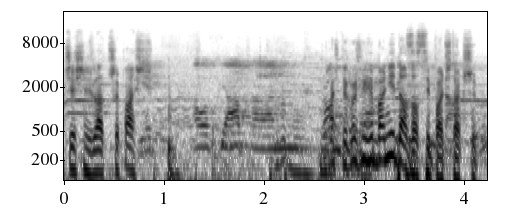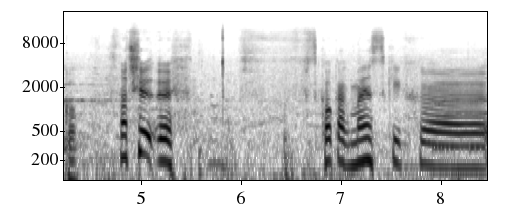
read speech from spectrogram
10 lat przepaści. Właśnie tego się chyba nie da zasypać tak szybko. Znaczy, e, w skokach męskich, e,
